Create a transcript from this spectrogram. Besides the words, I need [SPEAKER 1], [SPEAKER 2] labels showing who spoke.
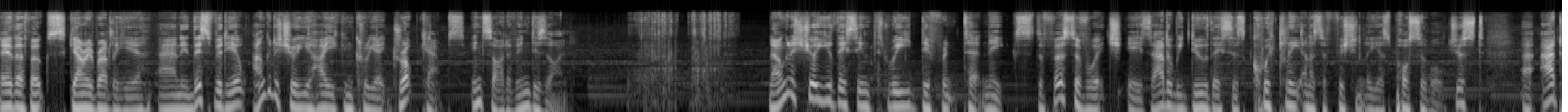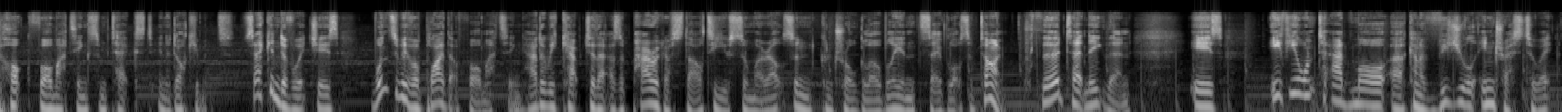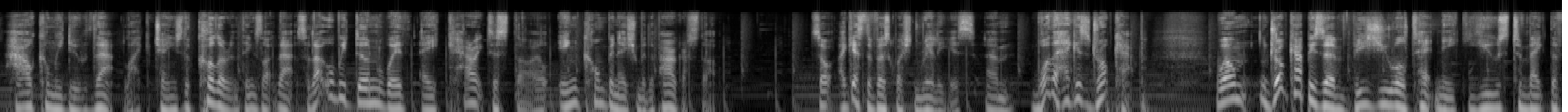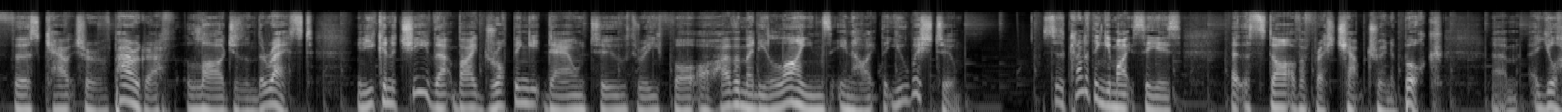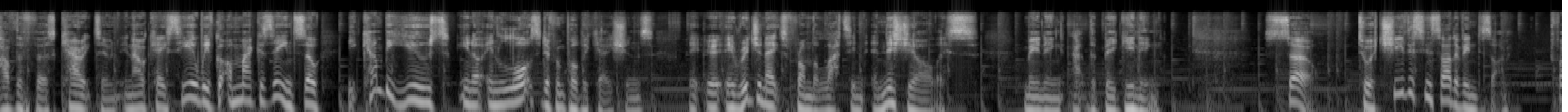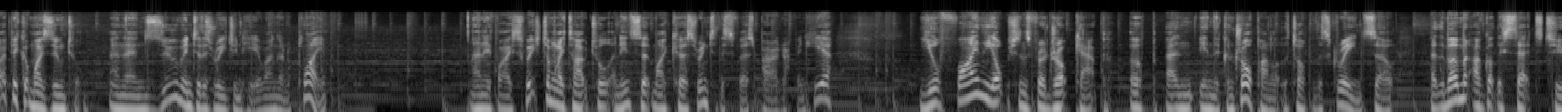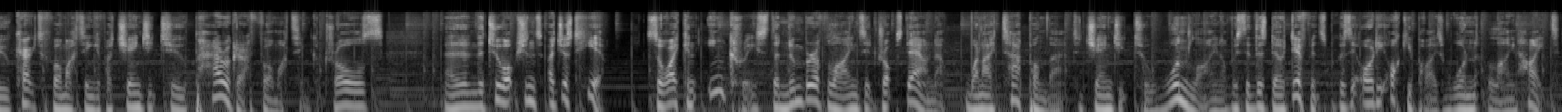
[SPEAKER 1] Hey there folks, Gary Bradley here, and in this video I'm going to show you how you can create drop caps inside of InDesign. Now I'm going to show you this in three different techniques. The first of which is how do we do this as quickly and as efficiently as possible, just uh, ad hoc formatting some text in a document. Second of which is once we've applied that formatting, how do we capture that as a paragraph style to use somewhere else and control globally and save lots of time? Third technique then is if you want to add more uh, kind of visual interest to it, how can we do that? Like change the color and things like that. So that will be done with a character style in combination with the paragraph style. So I guess the first question really is, um, what the heck is drop cap? Well, drop cap is a visual technique used to make the first character of a paragraph larger than the rest. And you can achieve that by dropping it down two, three, four, or however many lines in height that you wish to. So the kind of thing you might see is at the start of a fresh chapter in a book. Um, you'll have the first character. In our case here, we've got a magazine, so it can be used, you know, in lots of different publications. It, it originates from the Latin initialis, meaning at the beginning. So, to achieve this inside of InDesign, if I pick up my zoom tool and then zoom into this region here I'm going to play it, and if I switch to my type tool and insert my cursor into this first paragraph in here, you'll find the options for a drop cap up and in the control panel at the top of the screen. So at the moment I've got this set to character formatting. If I change it to paragraph formatting controls, and then the two options are just here. So I can increase the number of lines it drops down. Now, when I tap on that to change it to one line, obviously there's no difference because it already occupies one line height.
